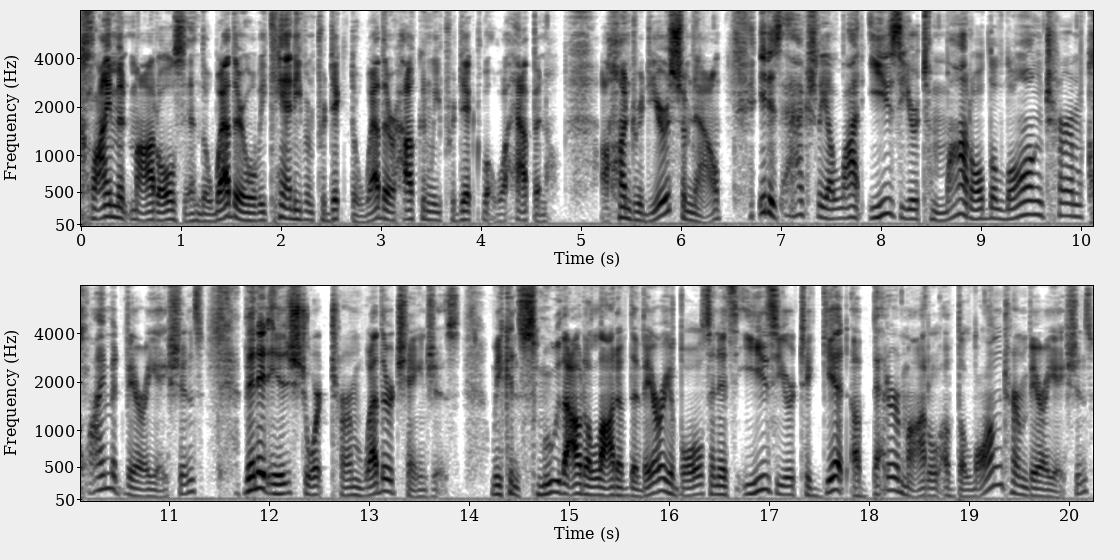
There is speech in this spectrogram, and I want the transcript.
climate models and the weather well we can't even predict the weather. How can we predict what will happen a hundred years from now? It is actually a lot easier to model the long term climate variations than it is short term weather changes. We can smooth out a lot of the variables and it's easier to get a better model of the long term variations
